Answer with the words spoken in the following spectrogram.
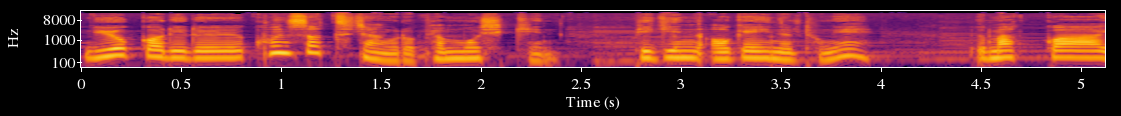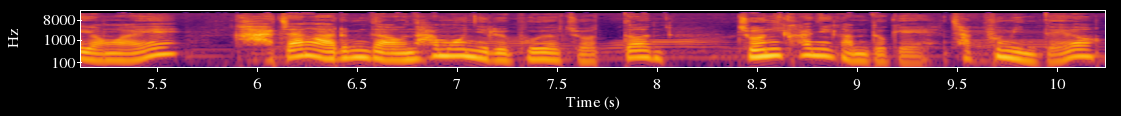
뉴욕 거리를 콘서트장으로 변모시킨 비긴 어게인을 통해 음악과 영화의 가장 아름다운 하모니를 보여주었던 존 카니 감독의 작품인데요.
